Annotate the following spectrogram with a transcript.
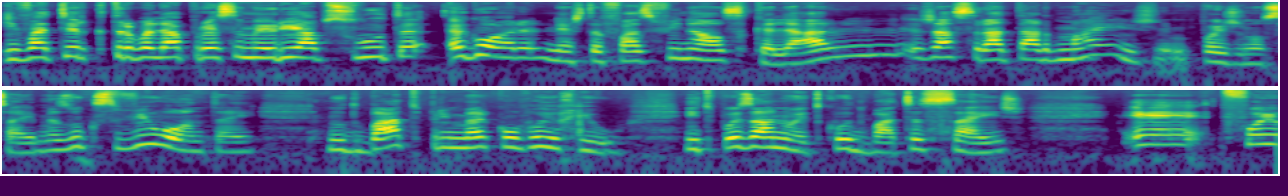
e vai ter que trabalhar por essa maioria absoluta agora, nesta fase final. Se calhar já será tarde demais, pois não sei. Mas o que se viu ontem, no debate primeiro com o Rui Rio e depois à noite com o debate a seis, é, foi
